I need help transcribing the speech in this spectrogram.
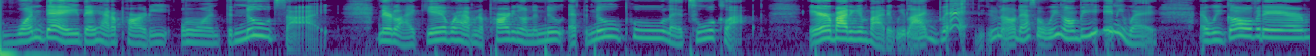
one day they had a party on the nude side. And they're like, "Yeah, we're having a party on the nude at the nude pool at two o'clock. Everybody invited. We like bet, you know, that's where we gonna be anyway." And we go over there,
